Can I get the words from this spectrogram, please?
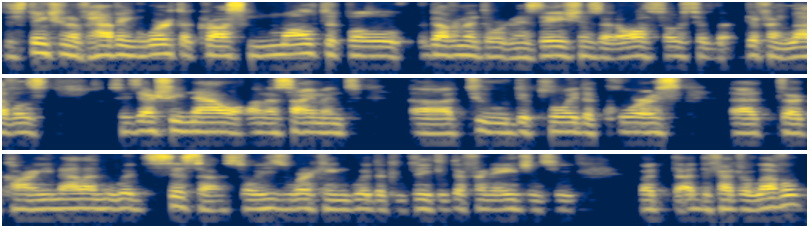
distinction of having worked across multiple government organizations at all sorts of different levels. So he's actually now on assignment uh, to deploy the course at uh, Carnegie Mellon with CISA. So he's working with a completely different agency, but at the federal level.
